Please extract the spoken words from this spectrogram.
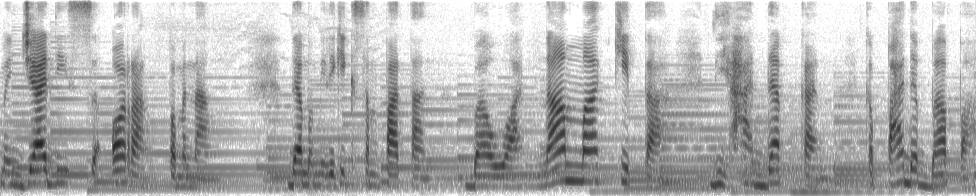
menjadi seorang pemenang dan memiliki kesempatan bahwa nama kita dihadapkan kepada Bapa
